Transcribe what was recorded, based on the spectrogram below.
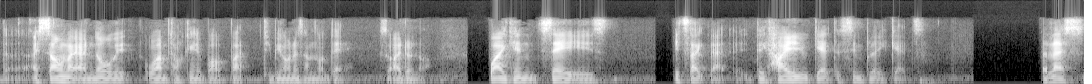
the, I sound like I know it, what I'm talking about, but to be honest, I'm not there, so I don't know. What I can say is, it's like that. The higher you get, the simpler it gets. The less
